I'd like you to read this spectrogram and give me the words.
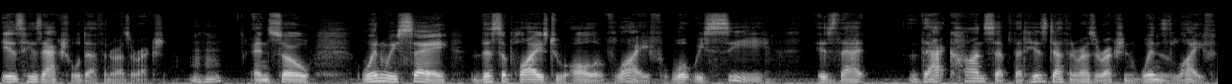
is his actual death and resurrection. hmm And so when we say this applies to all of life, what we see is that that concept that his death and resurrection wins life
